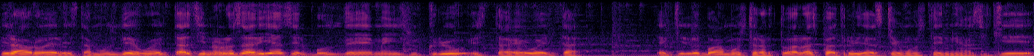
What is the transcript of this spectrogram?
Mira, brother, estamos de vuelta. Si no lo sabías, el boss de su crew está de vuelta. Y aquí les voy a mostrar todas las patrullas que hemos tenido. Así que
